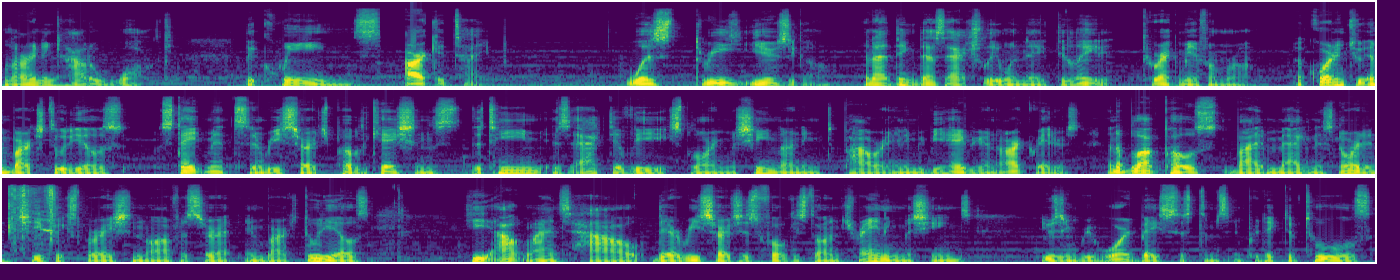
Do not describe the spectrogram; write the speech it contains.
learning how to walk, the Queen's archetype, was three years ago. And I think that's actually when they delayed it. Correct me if I'm wrong. According to Embark Studios, statements and research publications, the team is actively exploring machine learning to power enemy behavior in Arc Raiders. In a blog post by Magnus Nordin, Chief Exploration Officer at Embark Studios, he outlines how their research is focused on training machines using reward-based systems and predictive tools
